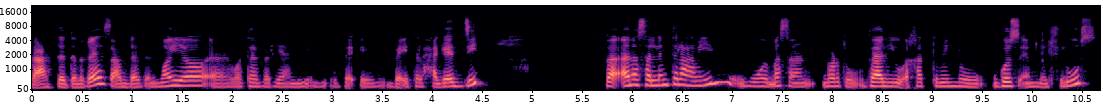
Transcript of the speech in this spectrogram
عداد الغاز عداد المية وات يعني بقية الحاجات دي. فأنا سلمت العميل ومثلا برضو فاليو أخدت منه جزء من الفلوس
